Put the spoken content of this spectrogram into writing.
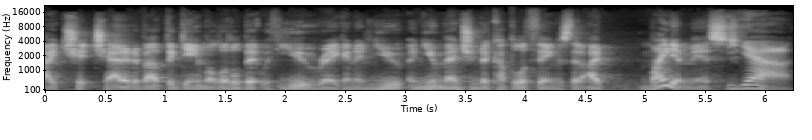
I chit chatted about the game a little bit with you, Reagan, and you and you mentioned a couple of things that I might have missed. Yeah.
